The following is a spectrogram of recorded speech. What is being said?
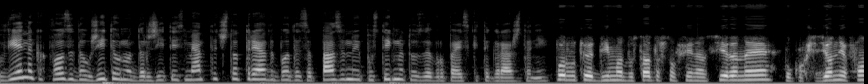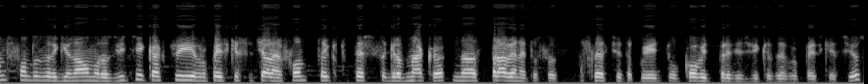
Вие на какво задължително държите и смятате, че то трябва да бъде запазено и постигнато за европейските граждани? Първото е да има достатъчно финансиране по Кохезионния фонд, Фонда за регионално развитие, както и Европейския социален фонд, тъй като те са гръбнака на справянето с последствията, които COVID предизвика за Европейския съюз.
